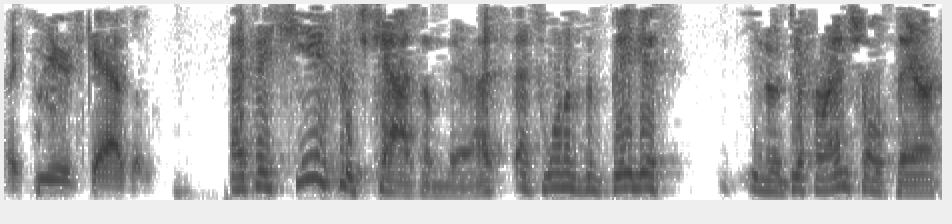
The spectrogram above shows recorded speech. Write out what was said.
a huge chasm. That's a huge chasm there. That's that's one of the biggest, you know, differentials there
